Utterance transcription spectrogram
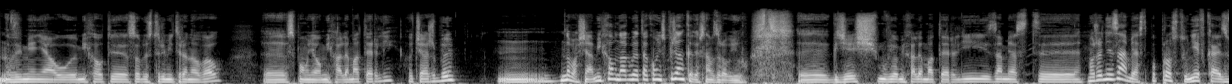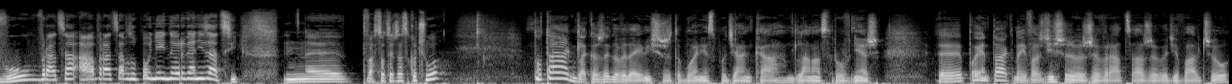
No, wymieniał Michał te osoby, z którymi trenował. E, wspomniał o Michale Materli chociażby. Mm, No właśnie, a Michał nagle taką niespodziankę też nam zrobił. E, Gdzieś mówił Michale Materli, zamiast, może nie zamiast, po prostu nie w KSW wraca, a wraca w zupełnie innej organizacji. Mm, Was to też zaskoczyło? No tak, dla każdego wydaje mi się, że to była niespodzianka, dla nas również. Yy, powiem tak, najważniejsze, że wraca, że będzie walczył,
